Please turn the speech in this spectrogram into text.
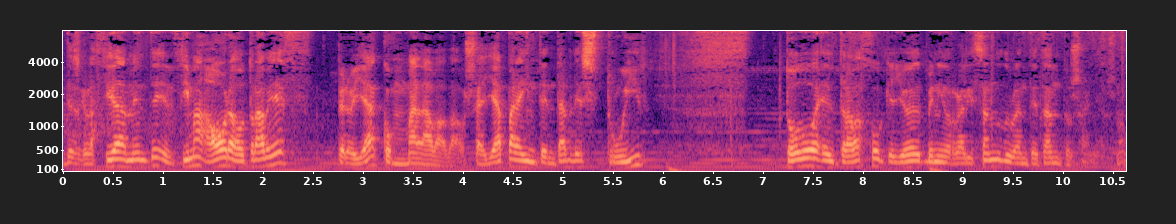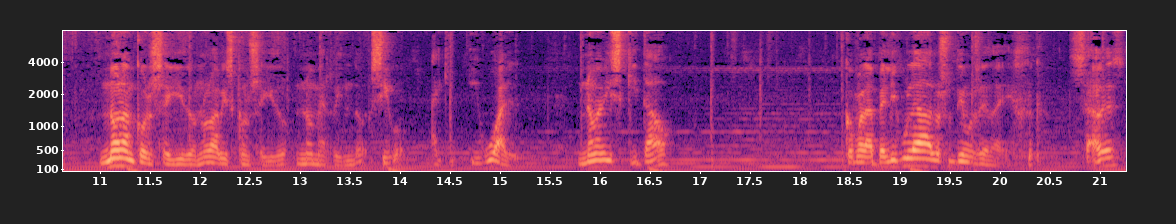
desgraciadamente, encima ahora otra vez pero ya con mala baba, o sea, ya para intentar destruir todo el trabajo que yo he venido realizando durante tantos años, ¿no? No lo han conseguido, no lo habéis conseguido, no me rindo, sigo aquí, igual, no me habéis quitado como la película Los últimos Jedi, ¿sabes?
